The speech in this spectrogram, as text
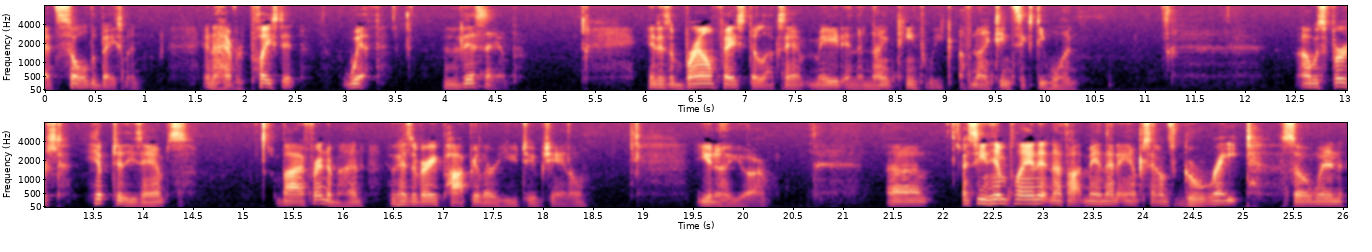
Had sold the Bassman and I have replaced it with this amp. It is a brown face deluxe amp made in the 19th week of 1961. I was first hip to these amps by a friend of mine who has a very popular YouTube channel. You know who you are. Um, I seen him playing it and I thought, man, that amp sounds great. So when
